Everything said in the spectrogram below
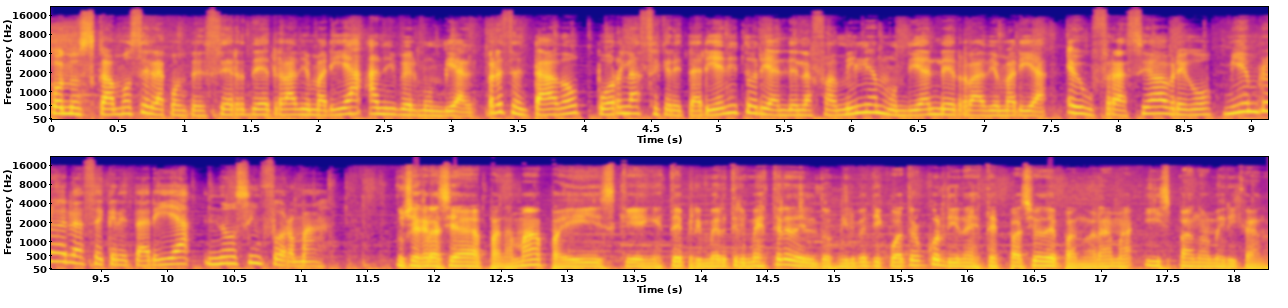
Conozcamos el acontecer de Radio María a nivel mundial, presentado por la Secretaría Editorial de la Familia Mundial de Radio María. Eufrasio Abrego, miembro de la Secretaría, nos informa. Muchas gracias Panamá, país que en este primer trimestre del 2024 coordina este espacio de panorama hispanoamericano.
